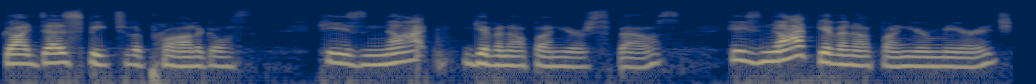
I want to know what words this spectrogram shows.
God does speak to the prodigals. He's not given up on your spouse. He's not given up on your marriage.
